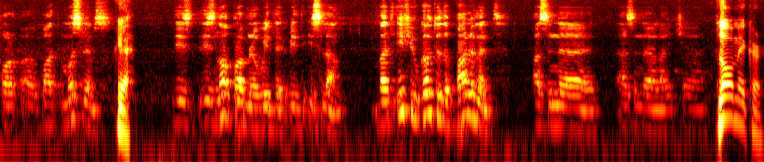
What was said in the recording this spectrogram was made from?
for about Muslims, Yeah. there's, there's no problem with with Islam. But if you go to the parliament as an uh, as an uh, like uh, Lawmaker.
